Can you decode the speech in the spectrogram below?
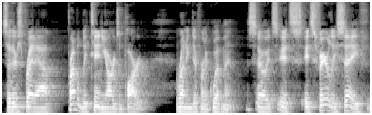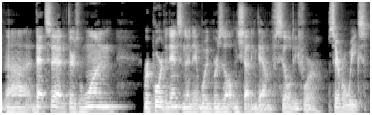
So they're spread out probably 10 yards apart running different equipment. So it's, it's, it's fairly safe. Uh, that said, if there's one reported incident, it would result in shutting down the facility for several weeks.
